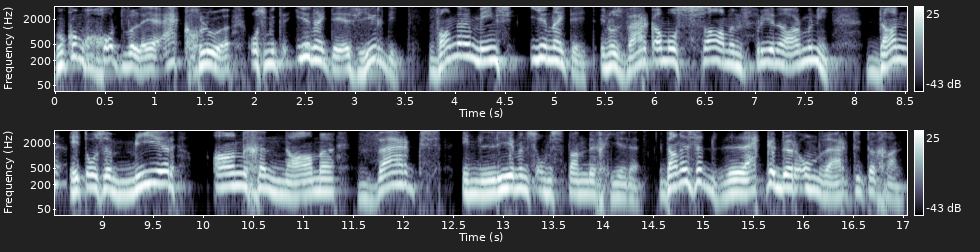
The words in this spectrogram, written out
hoekom God wil hê ek glo ons moet eenheid hê is hierdie. Wanneer 'n mens eenheid het en ons werk almal saam in vrede en harmonie, dan het ons 'n meer aangename werks en lewensomstandighede. Dan is dit lekkerder om werk toe te gaan.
